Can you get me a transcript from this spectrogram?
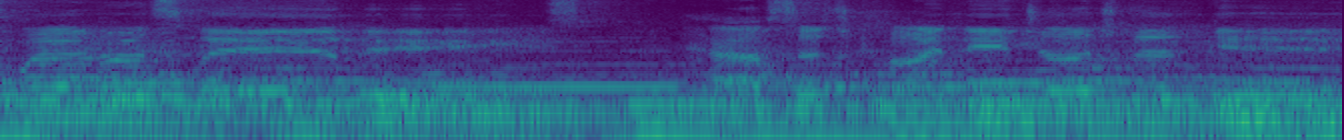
where earth's lilies have such kindly judgment give.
